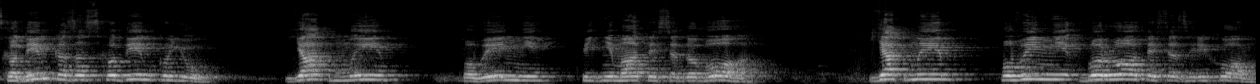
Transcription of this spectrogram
сходинка за сходинкою, як ми повинні підніматися до Бога як ми повинні боротися з гріхом,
